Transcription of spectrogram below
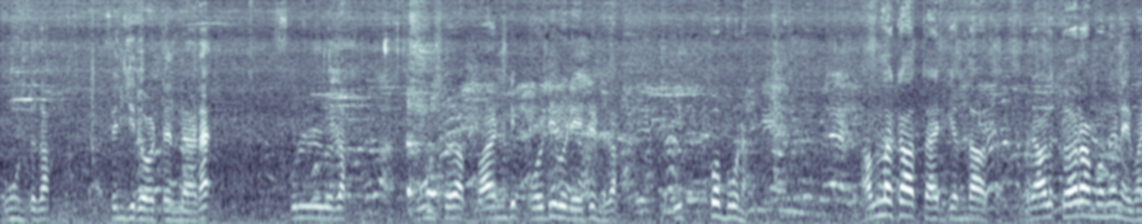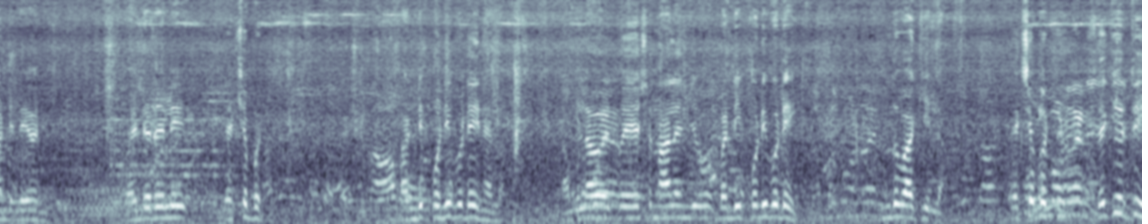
പൂണ്ടതാ. സെഞ്ചുറി ഹോട്ടലിന്റെ അവിടെ ഫുള്ളുതാ. പൂണ്ടതാ. വണ്ടി പൊടി പൊടിയായിട്ടുണ്ട് ഇപ്പോൾ പൂണ. അല്ല കാത്തായിരിക്കും. എന്താ ഒരാൾ കയറാൻ പോകുന്നതാണേ വണ്ടിയിൽ ഞാൻ. അതിന്റെ ഇടയിൽ രക്ഷപ്പെട്ടു. വണ്ടി പൊടി പൊടിയായിനല്ലോ. ഇപ്പോൾ ഏകദേശം നാലഞ്ച് വണ്ടി പൊടി പൊടിയായി. എന്ത് ബാക്കിയില്ല. രക്ഷപ്പെട്ടു. സെക്യൂരിറ്റി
